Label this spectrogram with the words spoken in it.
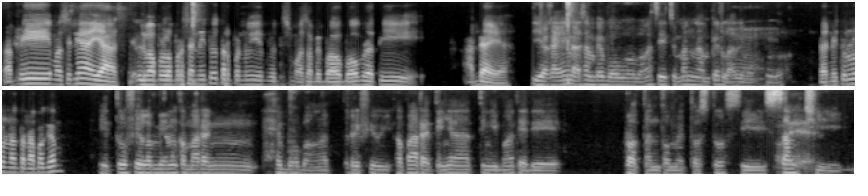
Tapi maksudnya ya 50% itu terpenuhi berarti semua sampai bawah-bawah berarti ada ya. Iya kayaknya nggak sampai bawah-bawah banget sih, cuman hampir lah 50. Dan itu lu nonton apa, Gam? Itu film yang kemarin heboh banget review apa ratingnya tinggi banget ya di Rotten Tomatoes tuh si Shang-Chi,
